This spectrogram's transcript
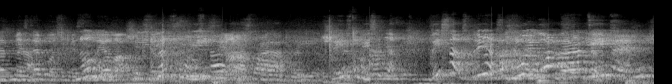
Tad mēs darbosimies Nu, no lielākas. šis tas mums tālāk parāda. Šīs mums visās trijās ir ļoti labi redzams.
